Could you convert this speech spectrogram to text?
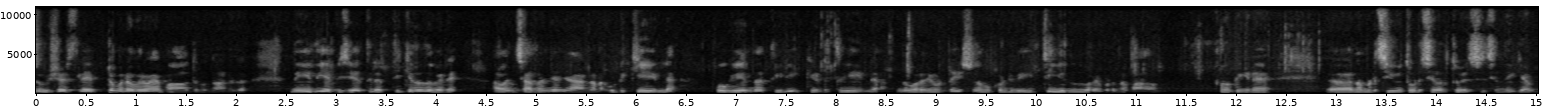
സുവിശേഷത്തിലെ ഏറ്റവും മനോഹരമായ ഭാഗത്തിൽ ഒന്നാണിത്. നീതിയെ വിജയത്തിൽ എത്തിക്കുന്നത് വരെ അവൻ ചതഞ്ഞ ഞാങ്ങണ ഉടിക്കുകയില്ല പുകയുന്ന തിരി കെടുത്തുകയില്ല എന്ന് പറഞ്ഞുകൊണ്ട് ഈശോ വേണ്ടി വെയിറ്റ് ചെയ്യുന്നു എന്ന് പറയപ്പെടുന്ന ഭാഗം. നമുക്കിങ്ങനെ നമ്മുടെ ജീവിതത്തോട് ചേർത്ത് വെച്ച് ചിന്തിക്കാം.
